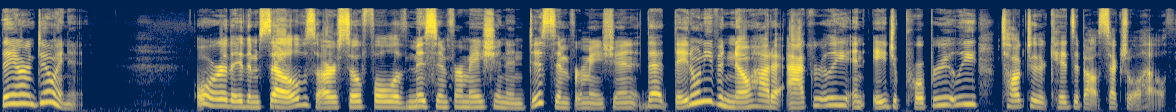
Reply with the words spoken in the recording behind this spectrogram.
they aren't doing it. Or they themselves are so full of misinformation and disinformation that they don't even know how to accurately and age appropriately talk to their kids about sexual health.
